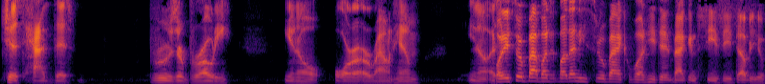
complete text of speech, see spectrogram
just had this Bruiser Brody, you know, aura around him. You know, as- But he threw back, but but then he threw back what he did back in CZW.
